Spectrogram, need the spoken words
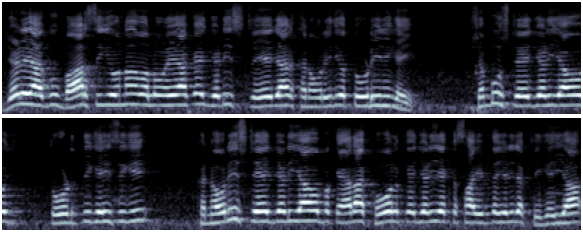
ਜਿਹੜੇ ਆਗੂ ਬਾਹਰ ਸੀਗੇ, ਉਹਨਾਂ ਵੱਲੋਂ ਇਹ ਆ ਕਿ ਜਿਹੜੀ ਸਟੇਜ ਆ, ਖਨੌਰੀ ਦੀ ਉਹ ਤੋੜੀ ਨਹੀਂ ਗਈ। ਸ਼ੰਭੂ ਸਟੇਜ ਜਿਹੜੀ ਆ, ਉਹ ਤੋੜ ਦਿੱਤੀ ਗਈ ਸੀਗੀ। ਖਨੌਰੀ ਸਟੇਜ ਜਿਹੜੀ ਆ, ਉਹ ਬਕਾਇਦਾ ਖੋਲ ਕੇ ਜਿਹੜੀ ਇੱਕ ਸਾਈਡ ਤੇ ਜਿਹੜੀ ਰੱਖੀ ਗਈ ਆ,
